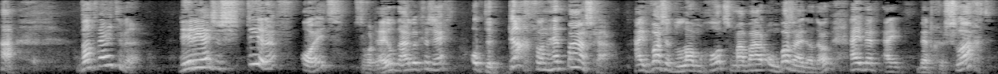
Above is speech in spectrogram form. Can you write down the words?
wat weten we? De Heer Jezus stierf ooit, dus wordt heel duidelijk gezegd, op de dag van het paascha. Hij was het lam gods, maar waarom was hij dat ook? Hij werd, hij werd geslacht.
